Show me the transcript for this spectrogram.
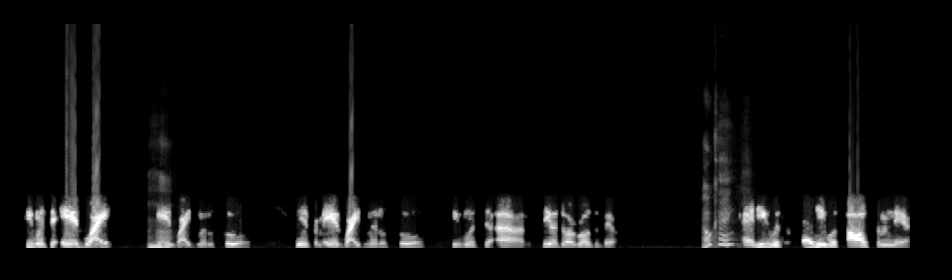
he went to Ed White, Mhm. Ed White Middle School. Then from Ed White Middle School, he went to uh, Theodore Roosevelt, Okay. and he was and he was awesome there.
